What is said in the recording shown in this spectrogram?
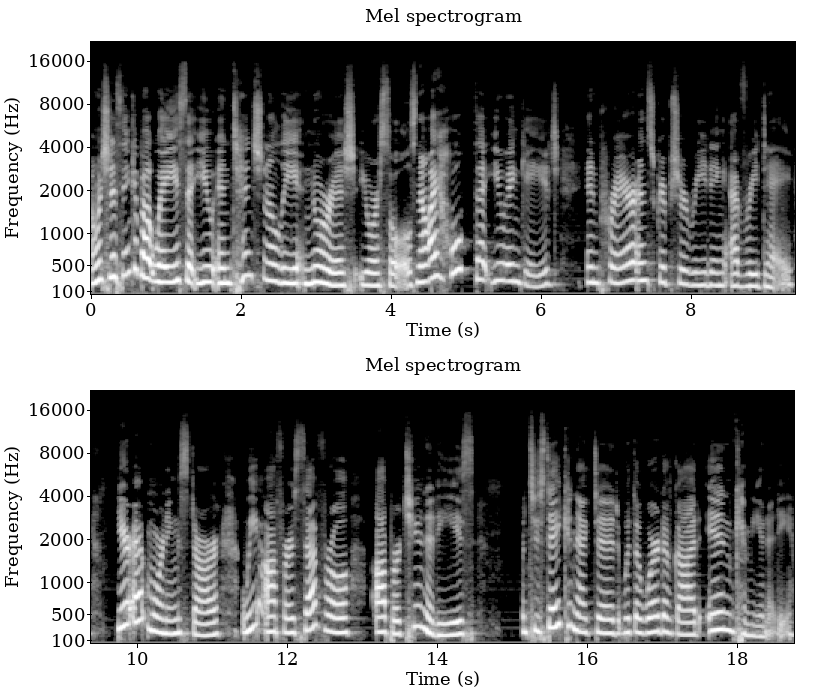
I want you to think about ways that you intentionally nourish your souls. Now, I hope that you engage in prayer and scripture reading every day. Here at Morning Star, we offer several opportunities to stay connected with the Word of God in community.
